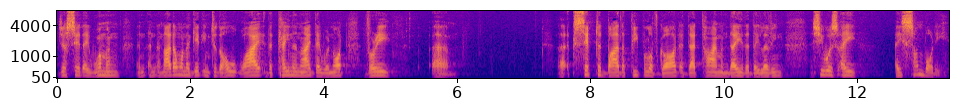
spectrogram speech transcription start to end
just said a woman, and, and, and I don't want to get into the whole why the Canaanite, they were not very. Um, accepted by the people of God at that time and day that they live in. She was a, a somebody.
